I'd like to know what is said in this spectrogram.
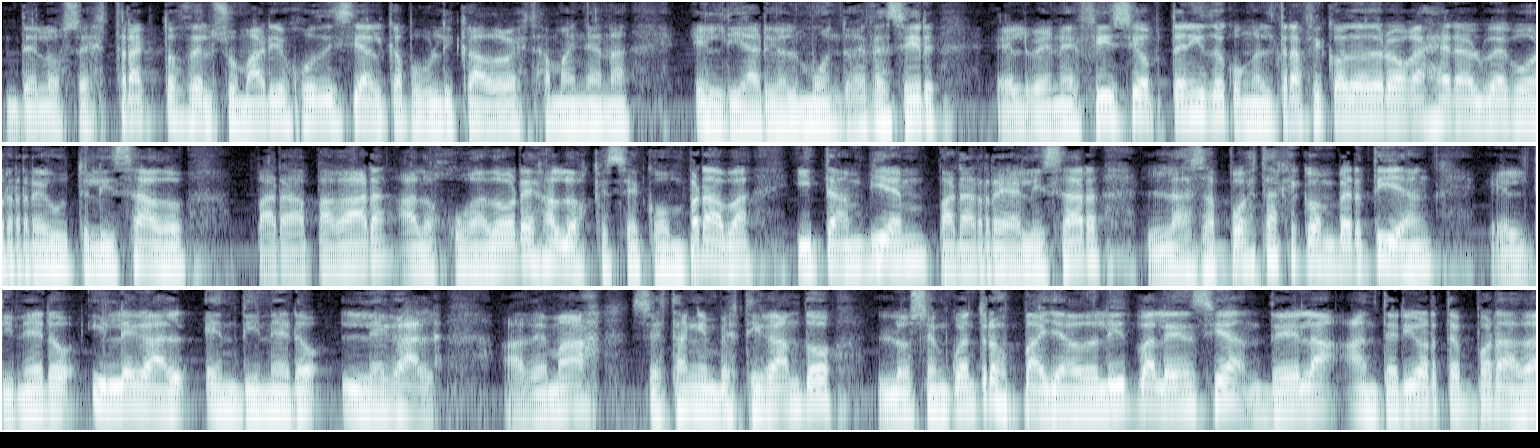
de los extractos del sumario judicial que ha publicado esta mañana el diario El Mundo. Es decir, el beneficio obtenido con el tráfico de drogas era luego reutilizado para pagar a los jugadores a los que se compraba y también para realizar las apuestas que convertían el dinero ilegal en dinero legal. Además, se están investigando los encuentros Valladolid-Valencia de la anterior temporada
